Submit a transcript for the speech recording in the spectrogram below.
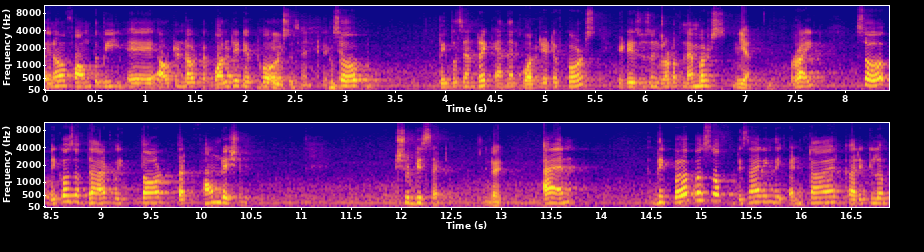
you know found to be a out and out a qualitative course. People-centric, So people centric and then qualitative course, it is using a lot of numbers Yeah. right? So because of that, we thought that foundation should be set. Right. And the purpose of designing the entire curriculum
